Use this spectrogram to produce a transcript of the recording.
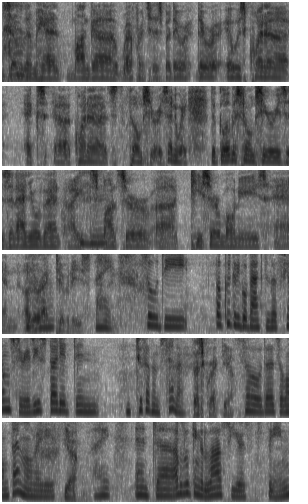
some of them had manga references but they were they were it was quite a ex, uh, quite a film series. Anyway, the Globus Film Series is an annual event. I sponsor uh, tea ceremonies and other activities. Right. So the I'll quickly go back to the film series. You started in 2007. That's correct. Yeah, So that's a long time already, yeah, right? And uh, I was looking at last year's theme.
